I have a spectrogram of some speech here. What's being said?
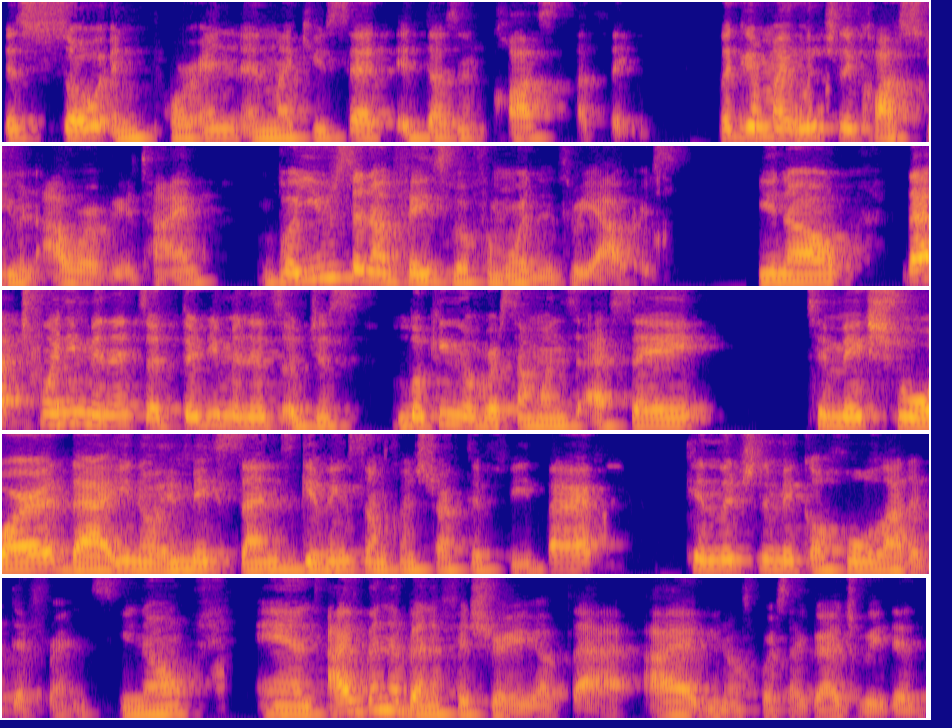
is so important. And like you said, it doesn't cost a thing. Like it might literally cost you an hour of your time, but you sit on Facebook for more than three hours. you know that 20 minutes or 30 minutes of just looking over someone's essay to make sure that you know it makes sense giving some constructive feedback can literally make a whole lot of difference you know and i've been a beneficiary of that i you know of course i graduated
